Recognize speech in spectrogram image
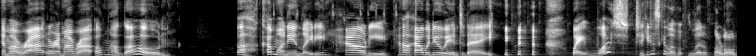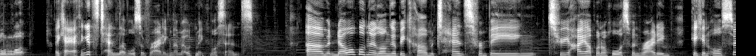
Am I right or am I right? Oh my god. Oh, come on in, lady. Howdy. How how we doing today? Wait, what? Did he just get level? okay, I think it's 10 levels of riding them. It would make more sense. Um, Noah will no longer become tense from being too high up on a horse when riding. He can also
